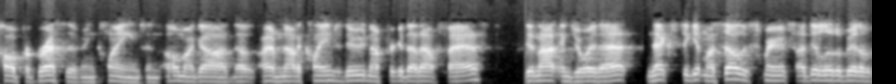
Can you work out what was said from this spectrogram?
called Progressive in claims. And oh my God, I am not a claims dude, and I figured that out fast. Did not enjoy that. Next, to get my sales experience, I did a little bit of,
